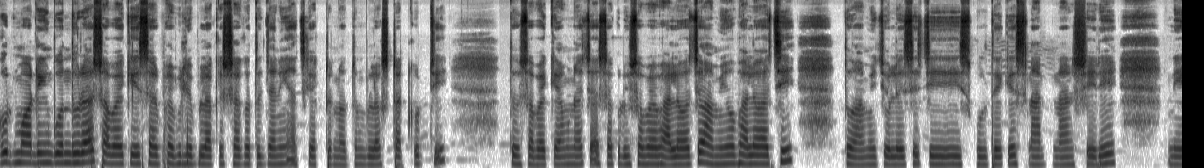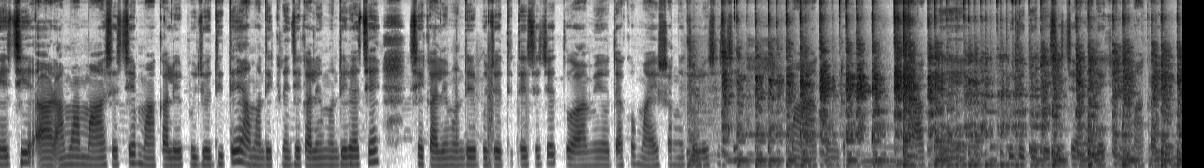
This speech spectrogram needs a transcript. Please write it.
Good morning বন্ধুরা। সবাইকে SR family ব্লগে স্বাগত জানিয়ে আজকে একটা নতুন ব্লগ স্টার্ট করছি। তো সবাই কেমন আছে? আশা করি সবাই ভালো আছো, আমিও ভালো আছি। তো আমি চলে এসেছি স্কুল থেকে স্নান টান সেরে নিয়েছি। আর আমার মা এসেছে মা কালীর পুজো দিতে। আমাদের এখানে যে কালী মন্দির আছে সে কালী মন্দির পুজো দিতে এসেছে। তো আমিও দেখো মায়ের সঙ্গে চলে এসেছি। মা এখন পুজো দিতে এসেছে। আমাদের এখানে মা কালীর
